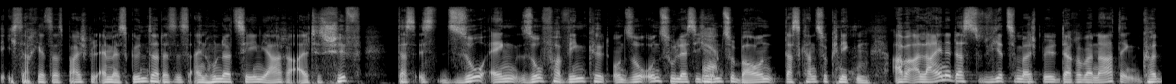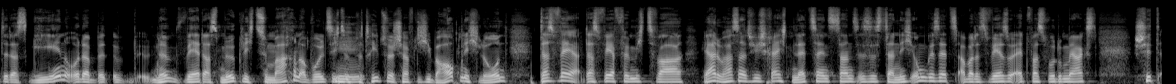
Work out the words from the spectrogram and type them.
ich sage jetzt das Beispiel MS Günther, das ist ein 110 Jahre altes Schiff, das ist so eng, so verwinkelt und so unzulässig ja. umzubauen, das kannst du knicken. Aber alleine, dass wir zum Beispiel darüber nachdenken, könnte das gehen oder ne, wäre das möglich zu machen, obwohl sich mhm. das betriebswirtschaftlich überhaupt nicht lohnt, das wäre das wäre für mich zwar, ja, du hast natürlich recht, in letzter Instanz ist es dann nicht umgesetzt, aber das wäre so etwas, wo du merkst, shit,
